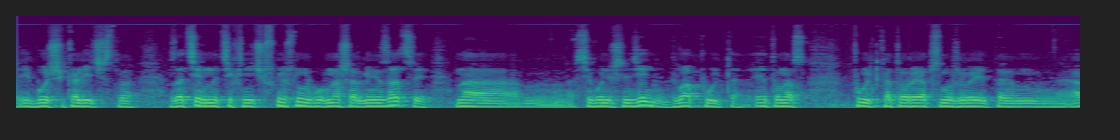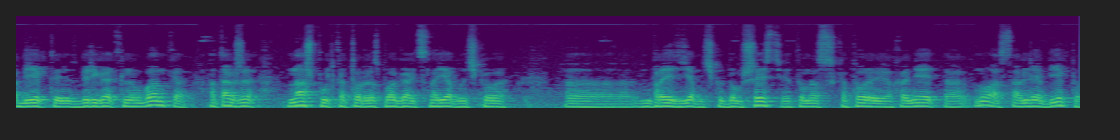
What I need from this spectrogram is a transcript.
и большее количество. Затем на техническую службу в нашей организации на сегодняшний день два пульта. Это у нас пульт, который обслуживает э, объекты сберегательного банка, а также наш пульт, который располагается на Яблочково, э, на проезде Яблочков, дом 6, это у нас, который охраняет э, ну, остальные объекты,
